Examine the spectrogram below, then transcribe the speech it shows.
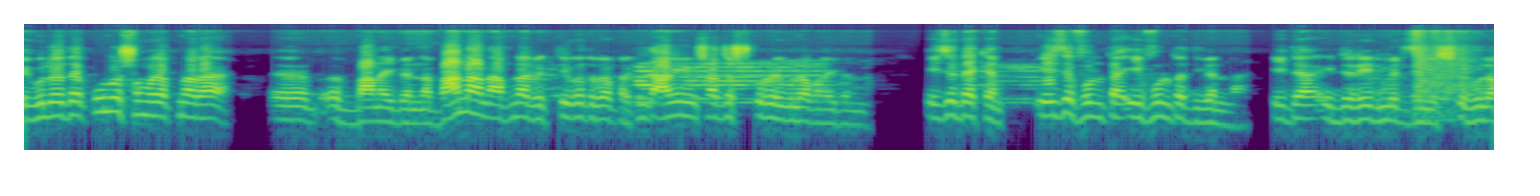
এগুলো কোনো সময় আপনারা বানাইবেন না। বানান আপনার ব্যক্তিগত ব্যাপার, কিন্তু আমি সাজেস্ট করব এগুলো বানাইবেন না। এই যে দেখেন, এই যে ফুলটা, এই ফুলটা দিবেন না। এটা এটা রেডিমেড জিনিস, এগুলো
